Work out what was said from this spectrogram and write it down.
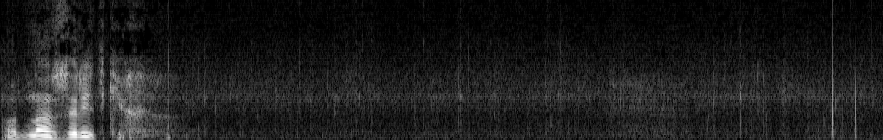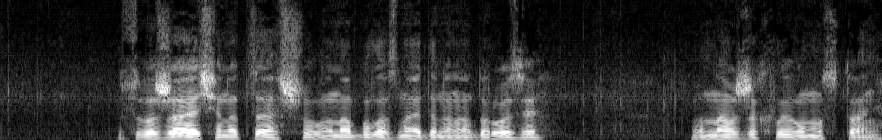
одна з рідких. Зважаючи на те, що вона була знайдена на дорозі, вона в жахливому стані.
